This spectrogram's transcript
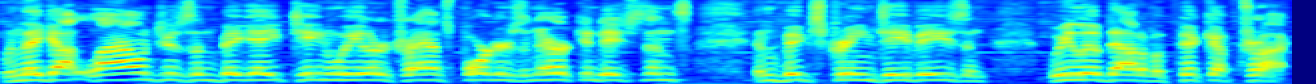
when they got lounges and big 18 wheeler transporters and air conditionings and big screen TVs, and we lived out of a pickup truck.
